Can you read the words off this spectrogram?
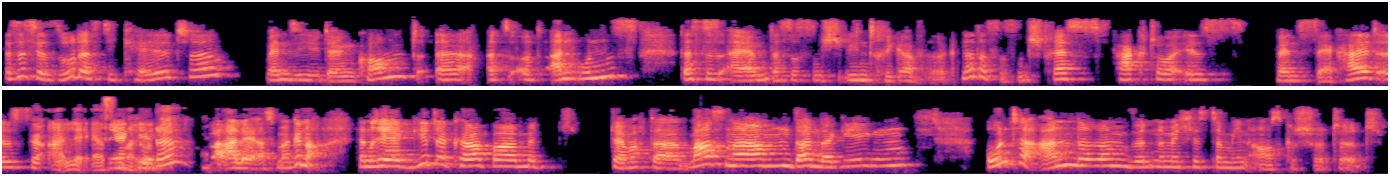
es ist ja so, dass die Kälte wenn sie denn kommt, äh, an uns, dass es ähm, dass es ein, wie ein Trigger wirkt, ne? dass es ein Stressfaktor ist, wenn es sehr kalt ist. Für alle erstmal, oder? Für alle erstmal, genau. Dann reagiert der Körper mit, der macht da Maßnahmen dann dagegen. Unter anderem wird nämlich Histamin ausgeschüttet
